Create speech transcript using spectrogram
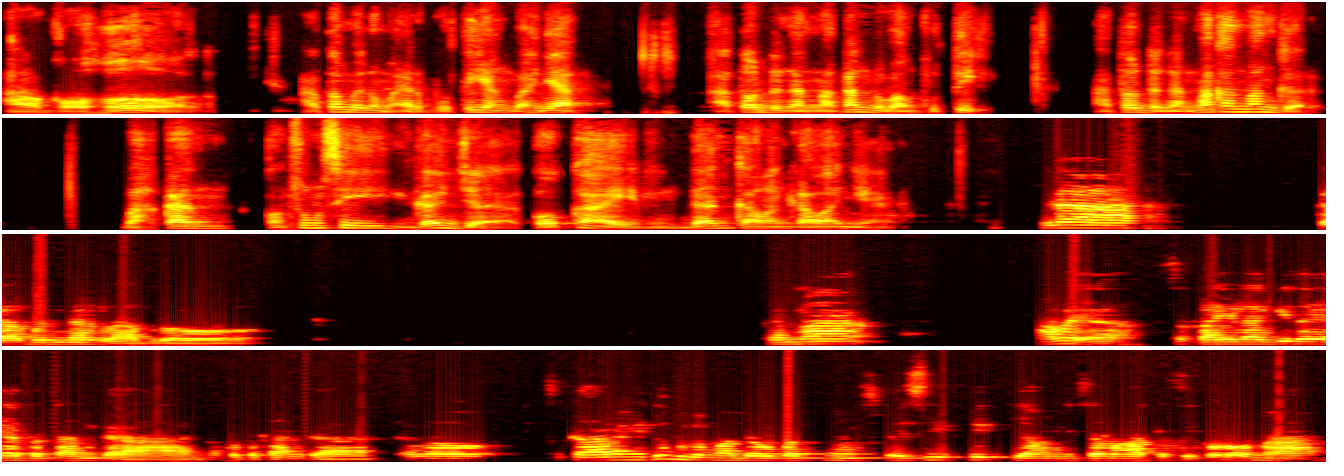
Alkohol. Atau minum air putih yang banyak. Atau dengan makan bawang putih. Atau dengan makan mangga. Bahkan konsumsi ganja, kokain, dan kawan-kawannya. Ya, gak bener lah bro. Karena apa ya? Sekali lagi saya tekankan, aku tekankan, kalau sekarang itu belum ada obat yang spesifik yang bisa mengatasi corona.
